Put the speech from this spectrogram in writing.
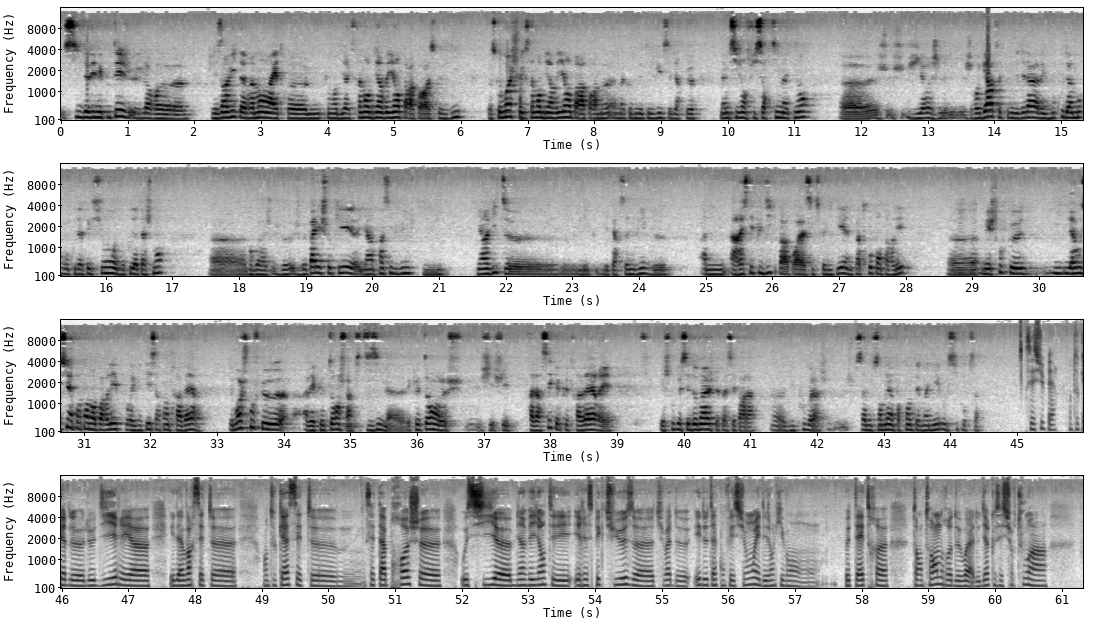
s'ils devaient m'écouter, je, je, leur, euh, je les invite à vraiment être, euh, comment dire, extrêmement bienveillants par rapport à ce que je dis, parce que moi, je suis extrêmement bienveillant par rapport à ma, communauté juive, c'est-à-dire que même si j'en suis sorti maintenant, euh, je, je, je, regarde cette communauté-là avec beaucoup d'amour, beaucoup d'affection et beaucoup d'attachement. Euh, donc voilà, je, je, veux, pas les choquer. Il y a un principe juif qui, qui invite euh, les, les, personnes juives de, à, à, rester pudiques par rapport à la sexualité, à ne pas trop en parler. Euh, mais je trouve que il est aussi important d'en parler pour éviter certains travers. Et moi, je trouve que avec le temps, je fais un petit teasing là, avec le temps, j'ai traversé quelques travers et, je trouve que c'est dommage de passer par là. Euh, du coup, voilà, ça me semblait important de témoigner aussi pour ça. C'est super, en tout cas de le, le dire et, euh, et d'avoir cette en tout cas cette, euh, cette approche euh, aussi euh, bienveillante et, respectueuse, tu vois, de, et de ta confession et des gens qui vont peut-être t'entendre, de, voilà, de dire que c'est surtout un,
